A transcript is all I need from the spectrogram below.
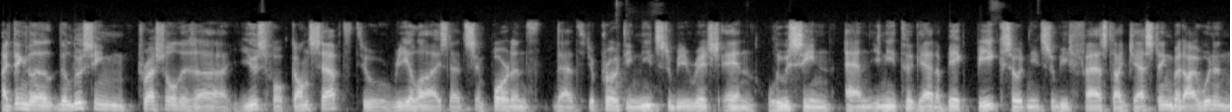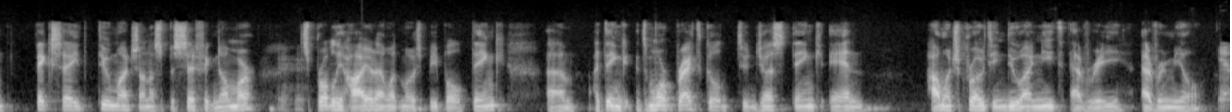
I think the, the leucine threshold is a useful concept to realize that it's important that your protein needs to be rich in leucine and you need to get a big peak, so it needs to be fast digesting. But I wouldn't fixate too much on a specific number. Mm-hmm. It's probably higher than what most people think. Um, I think it's more practical to just think in how much protein do I need every every meal? Yeah,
